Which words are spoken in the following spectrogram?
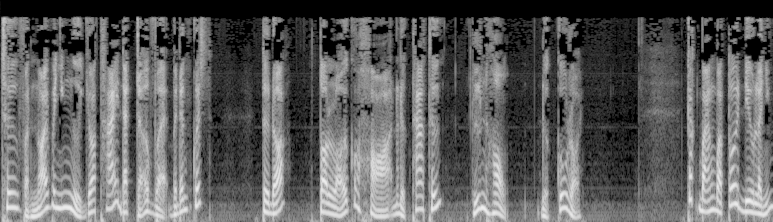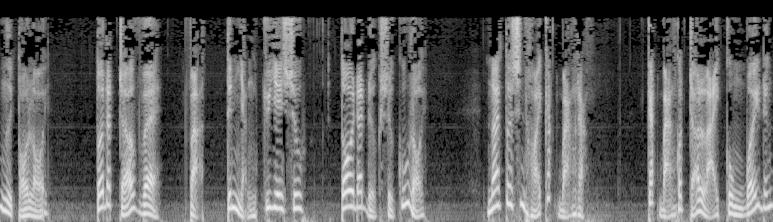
thư và nói với những người Do Thái đã trở về với Đấng Christ. Từ đó, tội lỗi của họ đã được tha thứ, linh hồn được cứu rồi Các bạn và tôi đều là những người tội lỗi. Tôi đã trở về và tin nhận Chúa Giêsu. Tôi đã được sự cứu rỗi. Nói tôi xin hỏi các bạn rằng, các bạn có trở lại cùng với Đấng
